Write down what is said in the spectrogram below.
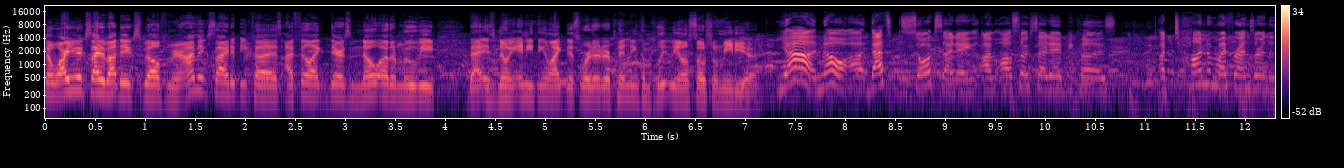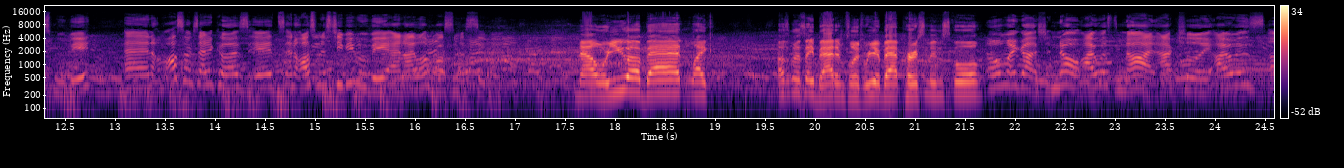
now, why are you excited about the Expelled premiere? I'm excited because I feel like there's no other movie that is doing anything like this where they're depending completely on social media. yeah, no, uh, that's so exciting. I'm also excited because a ton of my friends are in this movie, and I'm also excited because it's an Awesomeness TV movie, and I love Awesomeness TV. Now, were you a bad, like, I was going to say bad influence, were you a bad person in school? Oh my gosh, no, I was not actually. I was um,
